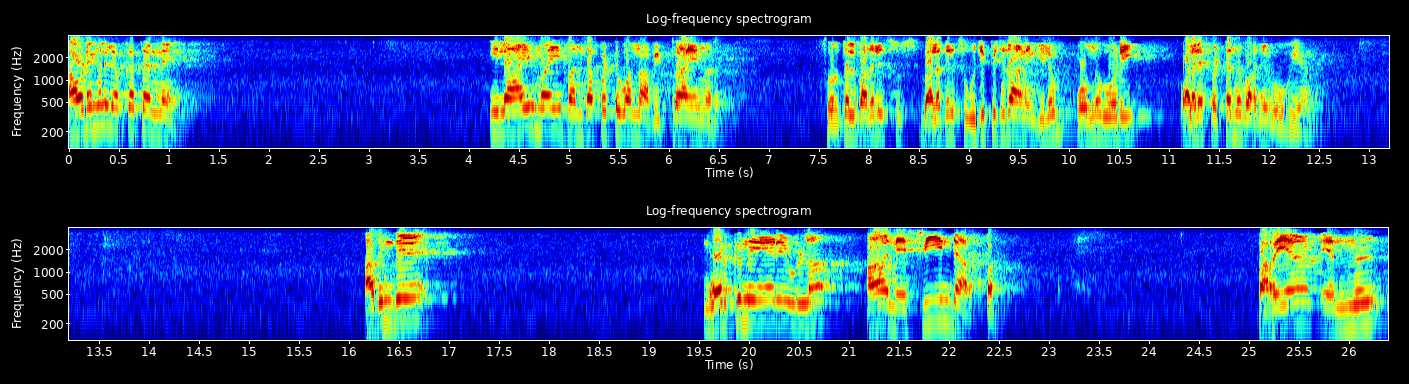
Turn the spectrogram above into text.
അവിടങ്ങളിലൊക്കെ തന്നെ ഇലായുമായി ബന്ധപ്പെട്ട് വന്ന അഭിപ്രായങ്ങൾ. സുഹൃത്തിൽ ബദൽ ബലത്തിൽ സൂചിപ്പിച്ചതാണെങ്കിലും ഒന്നുകൂടി വളരെ പെട്ടെന്ന് പറഞ്ഞു പോവുകയാണ്. അതിന്റെ നേർക്കുനേരെയുള്ള ആ നെഫീന്റെ അർത്ഥം പറയാം എന്ന്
